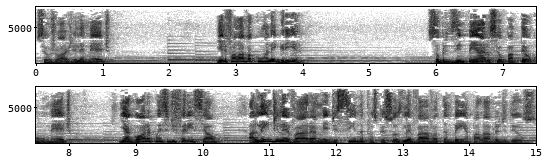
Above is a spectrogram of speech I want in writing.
o seu Jorge, ele é médico, e ele falava com alegria sobre desempenhar o seu papel como médico. E agora com esse diferencial, além de levar a medicina para as pessoas, levava também a palavra de Deus.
